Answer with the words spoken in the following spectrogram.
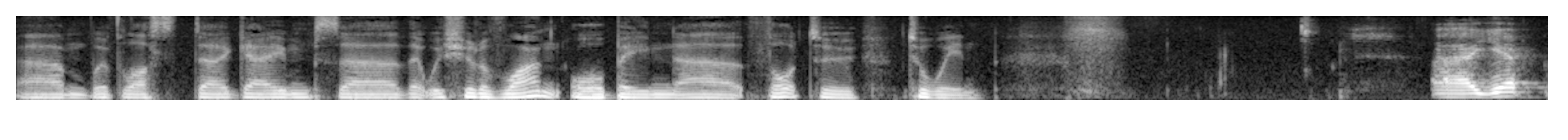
Um, we've lost uh, games uh, that we should have won or been uh, thought to to win. uh, yep,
